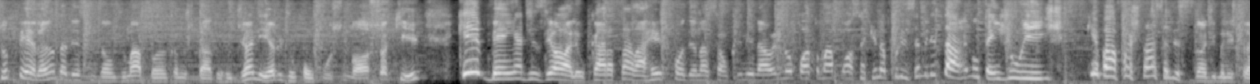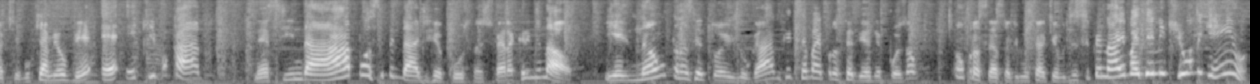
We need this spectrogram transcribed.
superando a decisão de uma banca no estado do Rio de Janeiro, de um concurso nosso aqui, que venha dizer, olha, o cara está lá respondendo ação criminal, ele não pode tomar posse aqui na Polícia Militar, não tem juiz que vá afastar essa decisão administrativa, o que, a meu ver, é equivocado. Né? Se ainda há possibilidade de recurso na esfera criminal e ele não transitou em julgado, o que, que você vai proceder depois? Ao, um processo administrativo disciplinar e vai demitir o amiguinho.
